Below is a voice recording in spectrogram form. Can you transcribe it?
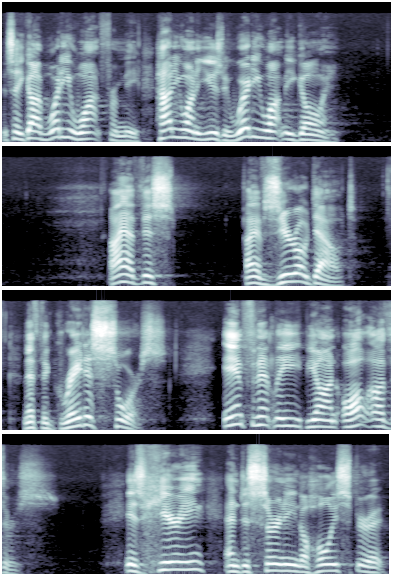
and say, God, what do you want from me? How do you want to use me? Where do you want me going? I have this, I have zero doubt that the greatest source, infinitely beyond all others, is hearing and discerning the Holy Spirit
